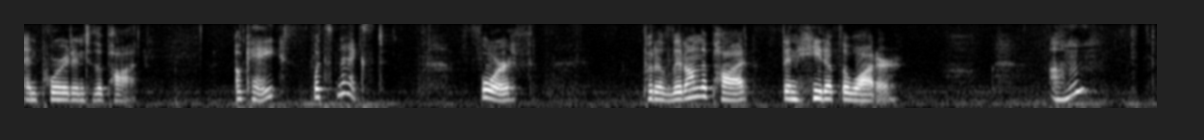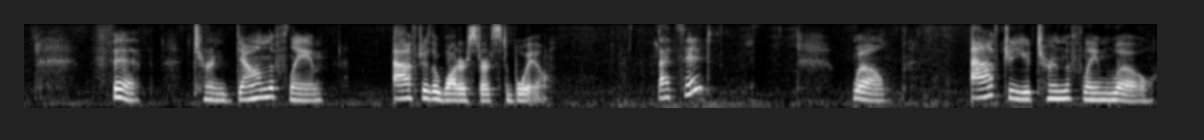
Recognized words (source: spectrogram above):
and pour it into the pot. Okay, what's next? Fourth, put a lid on the pot, then heat up the water. Um, Fifth, turn down the flame after the water starts to boil. that's it? Well, after you turn the flame low,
